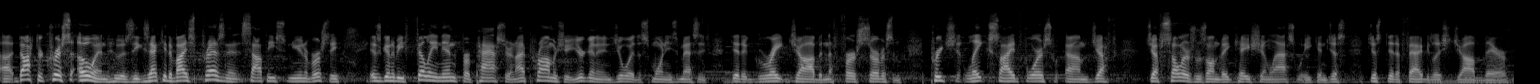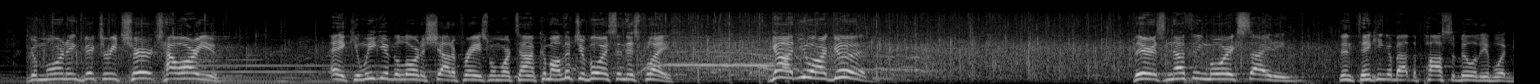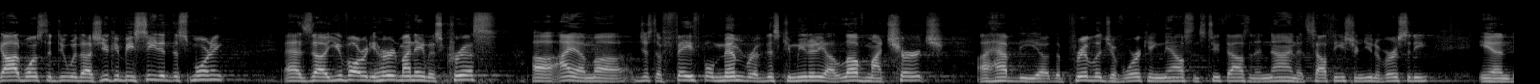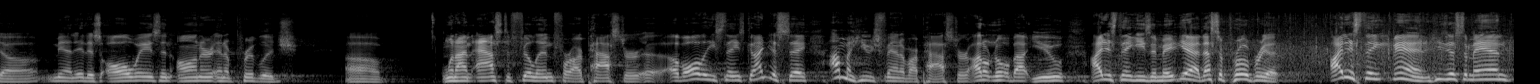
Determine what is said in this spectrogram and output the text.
uh, Dr. Chris Owen, who is the executive vice president at Southeastern University, is going to be filling in for Pastor. And I promise you, you're going to enjoy this morning's message. Did a great job in the first service and preached at Lakeside for us. Um, Jeff, Jeff Sellers was on vacation last week and just, just did a fabulous job there. Good morning, Victory Church. How are you? Hey, can we give the Lord a shout of praise one more time? Come on, lift your voice in this place. God, you are good. There is nothing more exciting than thinking about the possibility of what God wants to do with us. You can be seated this morning. As uh, you've already heard, my name is Chris. Uh, I am uh, just a faithful member of this community. I love my church. I have the, uh, the privilege of working now since 2009 at Southeastern University. And uh, man, it is always an honor and a privilege uh, when I'm asked to fill in for our pastor. Uh, of all these things, can I just say, I'm a huge fan of our pastor. I don't know about you. I just think he's amazing. Yeah, that's appropriate. I just think, man, he's just a man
